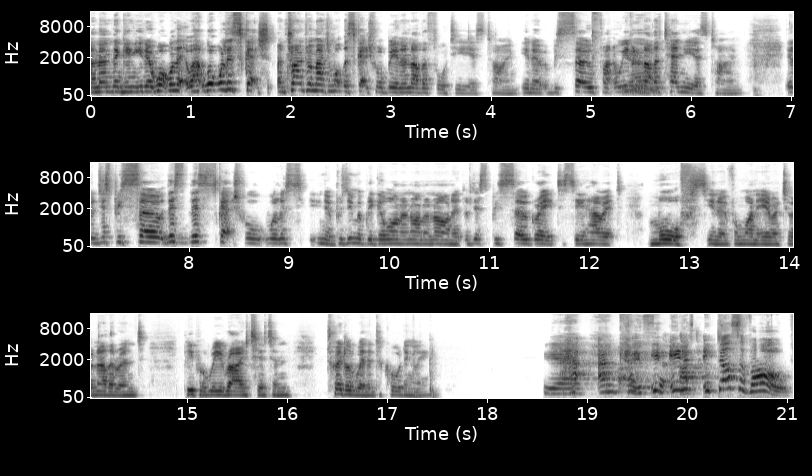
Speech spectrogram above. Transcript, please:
and then thinking, you know, what will it, what will this sketch? I'm trying to imagine what the sketch will be in another 40 years' time. You know, it would be so fun, or even Yeah. another 10 years' time. It'll just be so. This this sketch will will you know presumably go on and on and on. It'll just be so great to see how it morphs, you know, from one era to another, and people rewrite it and twiddle with it accordingly. Yeah, and I've- it, it, is, it does evolve.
